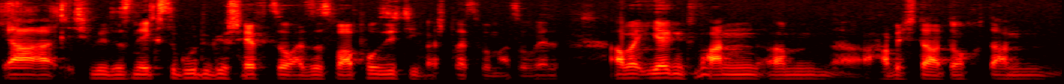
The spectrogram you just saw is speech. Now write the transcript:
ja, ich will das nächste gute Geschäft so. Also es war positiver Stress, wenn man so will. Aber irgendwann ähm, habe ich da doch dann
